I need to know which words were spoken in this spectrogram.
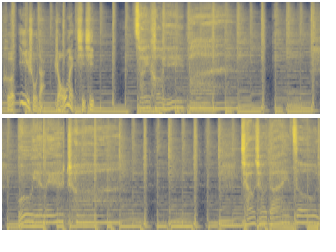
和艺术的柔美气息。最后一班午夜列车。悄悄带走了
